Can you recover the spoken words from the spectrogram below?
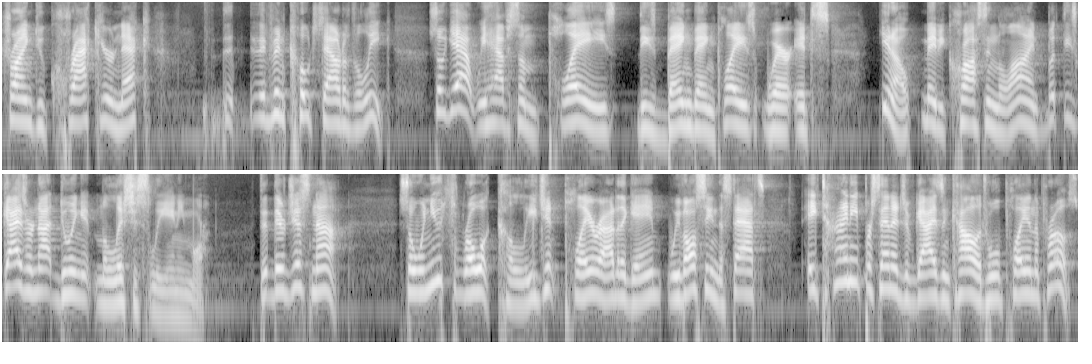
trying to crack your neck, they've been coached out of the league. So, yeah, we have some plays, these bang bang plays where it's, you know, maybe crossing the line, but these guys are not doing it maliciously anymore. They're just not. So when you throw a collegiate player out of the game, we've all seen the stats, a tiny percentage of guys in college will play in the pros.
